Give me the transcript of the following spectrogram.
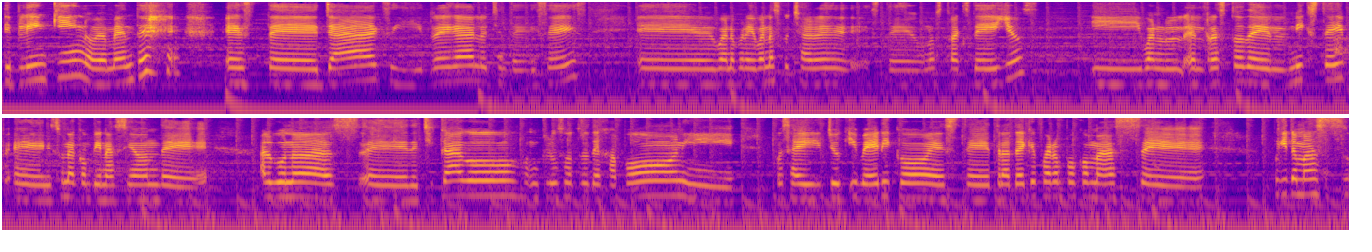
The Blinking, obviamente, este, Jax y Regal 86. Eh, bueno, por ahí van a escuchar este, unos tracks de ellos. Y bueno, el resto del mixtape eh, es una combinación de algunas de Chicago, incluso otros de Japón y pues hay Juke ibérico, este, traté de que fuera un poco más, eh, un poquito más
